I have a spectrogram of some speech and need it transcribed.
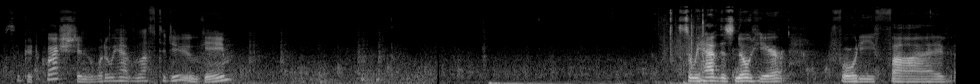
That's a good question. What do we have left to do, game? So we have this note here 45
